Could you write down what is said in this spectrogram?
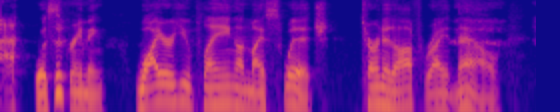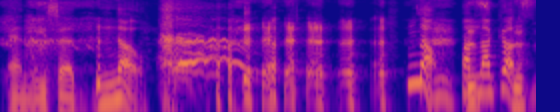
was screaming, Why are you playing on my Switch? Turn it off right now. And we said, No, no, I'm This- not gonna. this-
